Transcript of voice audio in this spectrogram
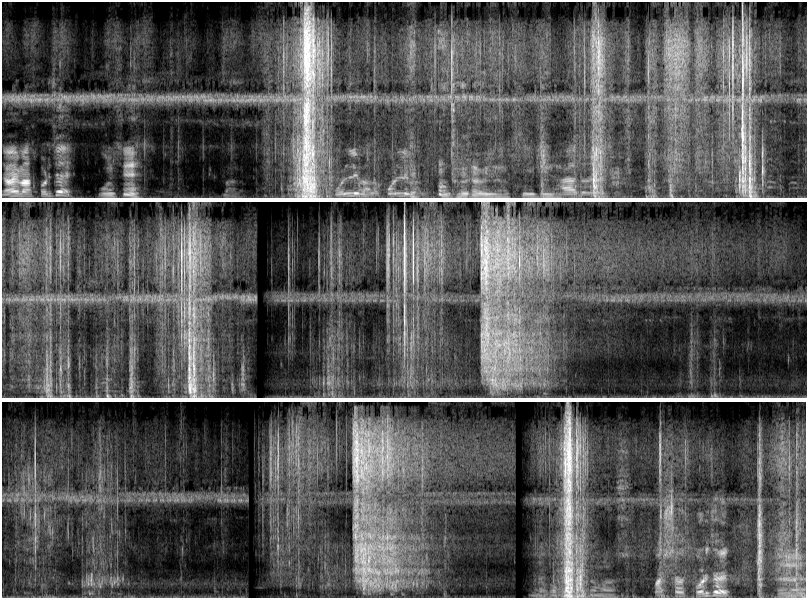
জামাই মাছ পড়ছে? বলছে ভালো। পড়লি ভালো পড়লি ভালো। ধরে হইলাম হ্যাঁ ধরে। দেখো পাঁচটা মাছ পড়েছে? হ্যাঁ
